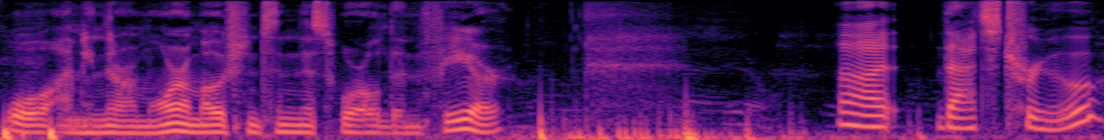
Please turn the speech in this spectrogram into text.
Well, I mean, there are more emotions in this world than fear. Uh, that's true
